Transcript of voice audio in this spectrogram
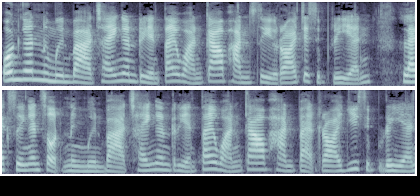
โอนเงิน 10,000 บาทใช้เงินเหรียญไต้หวัน 9,470 เหรียญ แลกซื้อเงินสด 10,000 บาทใช้เงินเหรียญไต้หวัน 9,820 เหรียญ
